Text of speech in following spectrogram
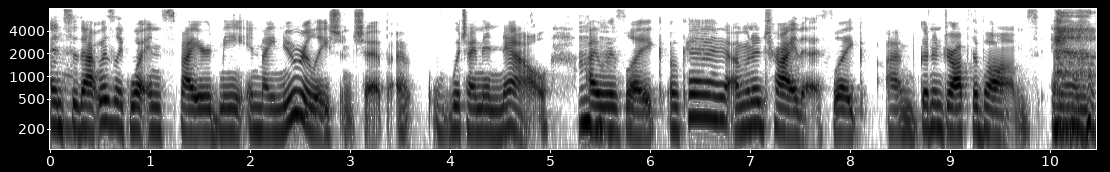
And so that was like what inspired me in my new relationship, uh, which I'm in now. Mm-hmm. I was like, okay, I'm going to try this. Like, I'm going to drop the bombs. And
